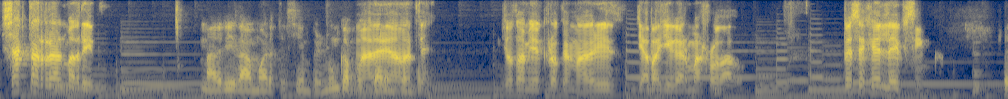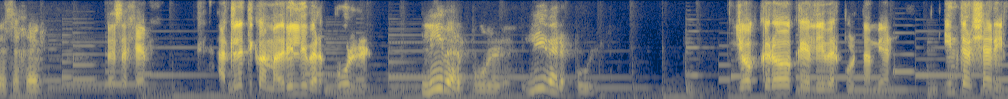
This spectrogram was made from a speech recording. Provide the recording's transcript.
Shakhtar Real Madrid. Madrid a muerte siempre, nunca Madrid a muerte. Yo también creo que Madrid ya va a llegar más rodado. PSG Leipzig. PSG. PSG. Atlético de Madrid Liverpool. Liverpool, Liverpool. Yo creo que Liverpool también. Inter Sheriff.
